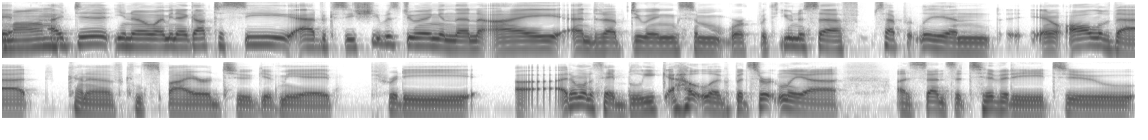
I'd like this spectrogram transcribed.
your I, mom. I did. You know, I mean, I got to see advocacy she was doing, and then I ended up doing some work with UNICEF separately, and you know, all of that kind of conspired to give me a pretty. Uh, I don't want to say bleak outlook, but certainly a a sensitivity to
